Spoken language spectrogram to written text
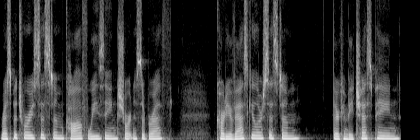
respiratory system, cough, wheezing, shortness of breath. Cardiovascular system, there can be chest pain,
